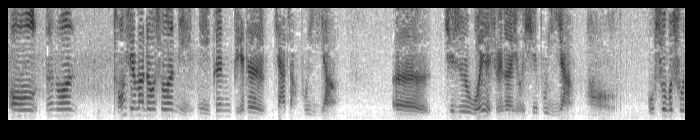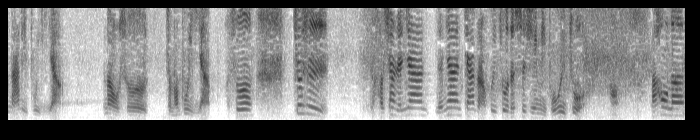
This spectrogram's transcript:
哦，他说同学们都说你你跟别的家长不一样，呃，其实我也觉得有一些不一样哦，我说不出哪里不一样。那我说怎么不一样？说就是好像人家人家家长会做的事情你不会做，啊，然后呢，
